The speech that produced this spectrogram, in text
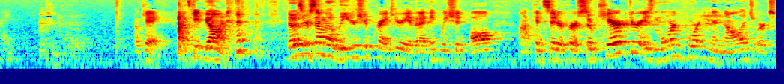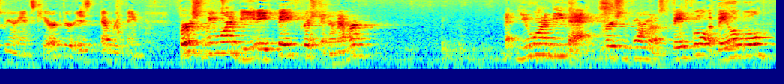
Right? Okay, let's keep going. those are some of the leadership criteria that I think we should all uh, consider first. So, character is more important than knowledge or experience. Character is everything. First, we want to be a faith Christian, remember? That you want to be that, first and foremost. Faithful, available,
